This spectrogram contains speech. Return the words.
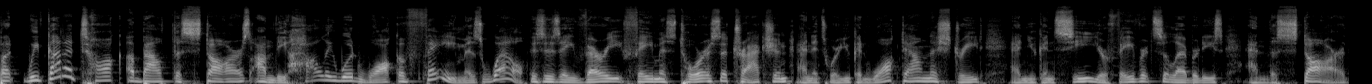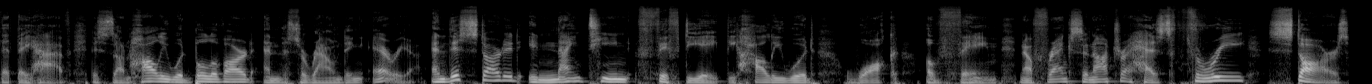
but we've got to talk about the stars on the Hollywood Walk of Fame as well. This is a very famous tourist attraction, and it's where you can walk down the street and you can see your favorite celebrities and the star that they have. This is on Hollywood Boulevard and the surrounding area. And this started in 1958, the Hollywood Walk of Fame. Now, Frank Sinatra has three stars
